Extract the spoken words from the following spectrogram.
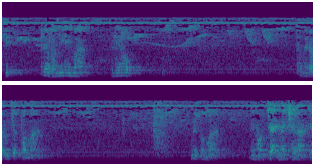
คิดเรื่องเหล่านี้ให้มาก แล้วทำให้เรารู้จักประมาณ ไม่ประมาทไม่นอนใจไม่ชราใจ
